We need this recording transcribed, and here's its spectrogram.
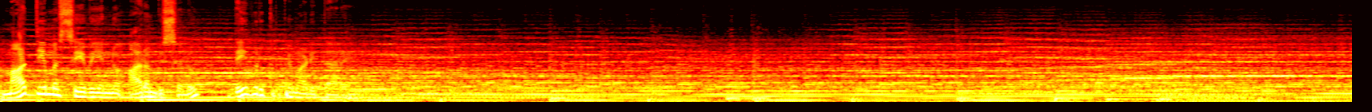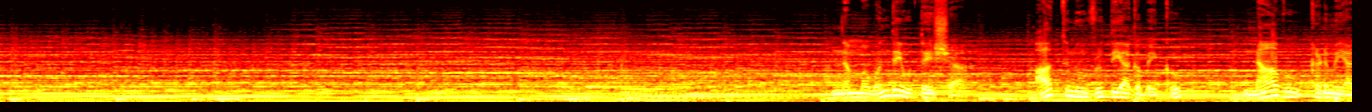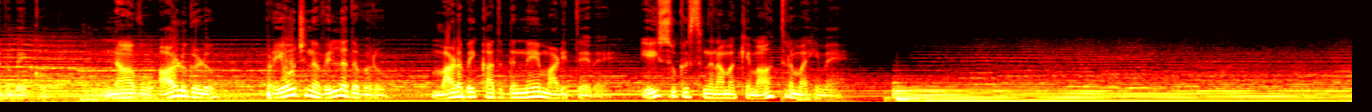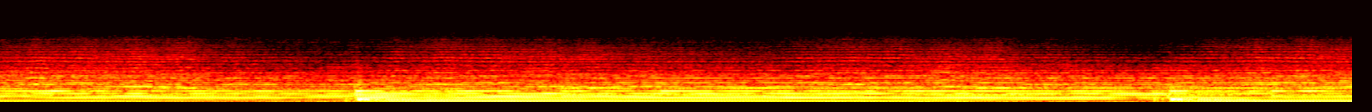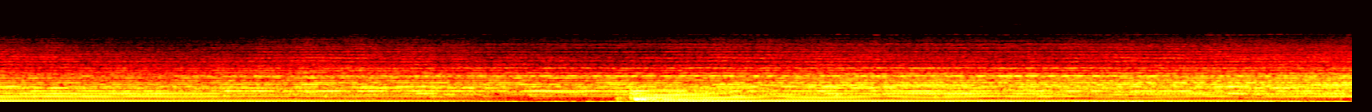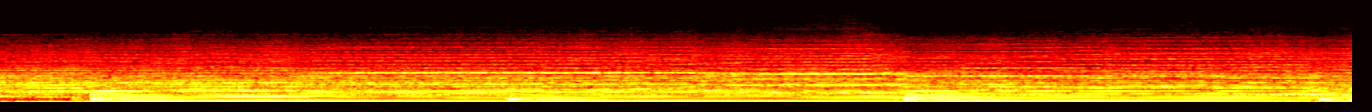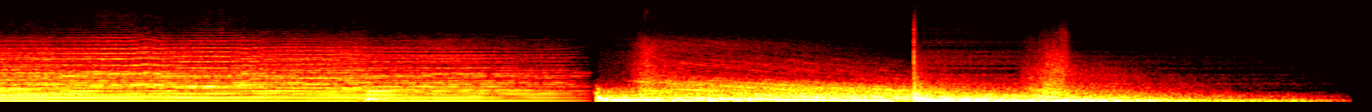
ಮಾಧ್ಯಮ ಸೇವೆಯನ್ನು ಆರಂಭಿಸಲು ದೇವರು ಕೃಪೆ ಮಾಡಿದ್ದಾರೆ. ನಮ್ಮ ಒಂದೇ ಉದ್ದೇಶ, ಆತನು ವೃದ್ಧಿಯಾಗಬೇಕು, ನಾವು ಕಡಿಮೆಯಾಗಬೇಕು. ನಾವು ಆಳುಗಳು, ಪ್ರಯೋಜನವಿಲ್ಲದವರು ಮಾಡಬೇಕಾದದ್ದನ್ನೇ ಮಾಡಿದ್ದೇವೆ. ಯೇಸು ಕ್ರಿಸ್ತನ ನಾಮಕ್ಕೆ ಮಾತ್ರ ಮಹಿಮೆ.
